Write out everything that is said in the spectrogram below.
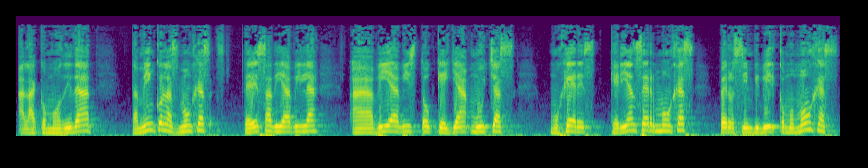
a la comodidad. También con las monjas, Teresa de Ávila había visto que ya muchas mujeres querían ser monjas, pero sin vivir como monjas.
